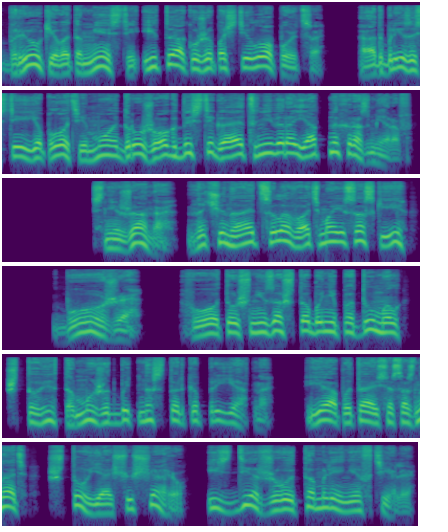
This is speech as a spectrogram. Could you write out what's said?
Брюки в этом месте и так уже почти лопаются, от близости ее плоти мой дружок достигает невероятных размеров. Снежана начинает целовать мои соски. Боже, вот уж ни за что бы не подумал, что это может быть настолько приятно. Я пытаюсь осознать, что я ощущаю, и сдерживаю томление в теле.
